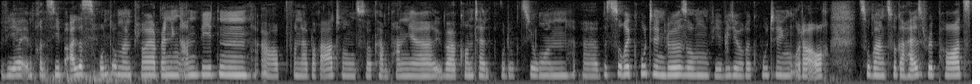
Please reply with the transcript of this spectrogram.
wir im Prinzip alles rund um Employer Branding anbieten, ob von der Beratung zur Kampagne über Content-Produktion äh, bis zu Recruiting-Lösungen wie Video-Recruiting oder auch Zugang zu Gehaltsreports.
